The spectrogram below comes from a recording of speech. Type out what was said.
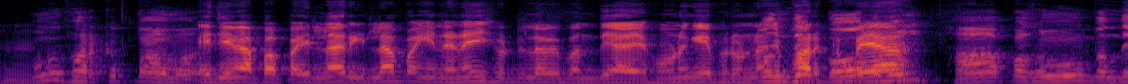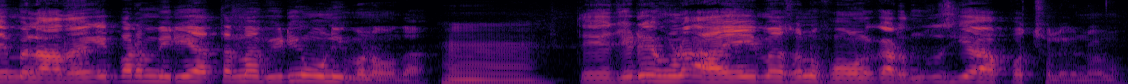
ਉਹਨੂੰ ਫ਼ਰਕ ਪਾਵਾਂਗੇ ਇਹ ਜਿਵੇਂ ਆਪਾਂ ਪਹਿਲਾਂ ਰੀਲਾਂ ਪਾਈਆਂ ਨੇ ਨਾ ਜੀ ਛੋਟੇ ਲਵੇ ਬੰਦੇ ਆਏ ਹੋਣਗੇ ਫਿਰ ਉਹਨਾਂ 'ਚ ਫ਼ਰਕ ਬਹੁਤ ਪਿਆ। ਬਈ, ਹਾਂ ਆਪਾਂ ਤੁਹਾਨੂੰ ਬੰਦੇ ਮਿਲਾ ਦਾਂਗੇ ਪਰ ਮੇਰੀ ਆਦਤ ਆ, ਮੈਂ ਵੀਡੀਓ ਨਹੀਂ ਬਣਾਉਂਦਾ। ਹੂੰ। ਤੇ ਜਿਹੜੇ ਹੁਣ ਆਏ ਮੈਂ ਤੁਹਾਨੂੰ ਫੋਨ ਕਰ ਦੂੰ ਤੁਸੀਂ ਆਪ ਪੁੱਛ ਲਿਓ ਉਹਨਾਂ ਨੂੰ।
